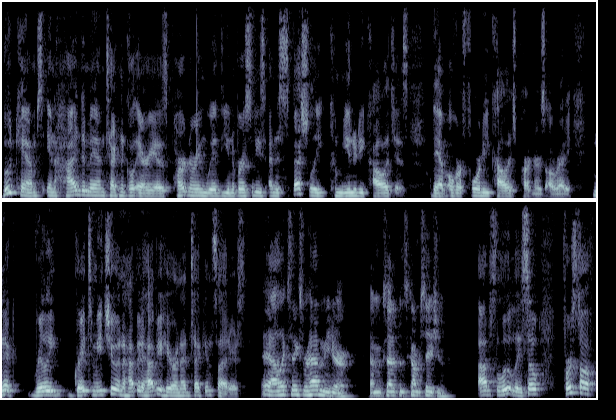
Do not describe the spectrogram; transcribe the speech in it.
boot camps in high demand technical areas, partnering with universities and especially community colleges. They have over 40 college partners already. Nick, really great to meet you and happy to have you here on EdTech Insiders. Hey, Alex, thanks for having me here. I'm excited for this conversation. Absolutely. So, first off,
